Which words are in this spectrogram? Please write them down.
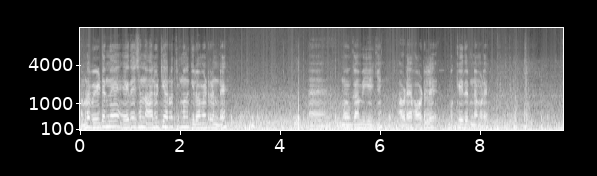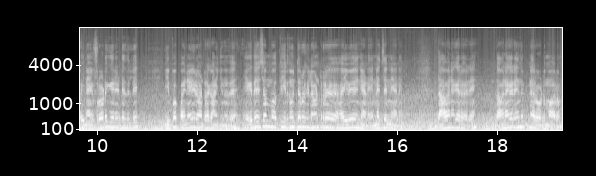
നമ്മുടെ വീട്ടിൽ നിന്ന് ഏകദേശം നാനൂറ്റി അറുപത്തി മൂന്ന് കിലോമീറ്റർ ഉണ്ട് മൂകാംബികയ്ക്ക്. അവിടെ ഹോട്ടൽ ബുക്ക് ചെയ്തിട്ടുണ്ട് നമ്മൾ അപ്പോൾ ഈ നൈഫ് റോഡ് കയറിയിട്ട് ഇതിൽ ഇപ്പോൾ പതിനേഴ് കിലോമീറ്ററാണ് കാണിക്കുന്നത്. ഏകദേശം മൊത്തം ഇരുന്നൂറ്ററുപത് കിലോമീറ്റർ ഹൈവേ തന്നെയാണ് എൻ എച്ച് തന്നെയാണ്. ദാവനഗര വരെ. ദാവനഗരയിൽ നിന്ന് പിന്നെ റോഡ് മാറും.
